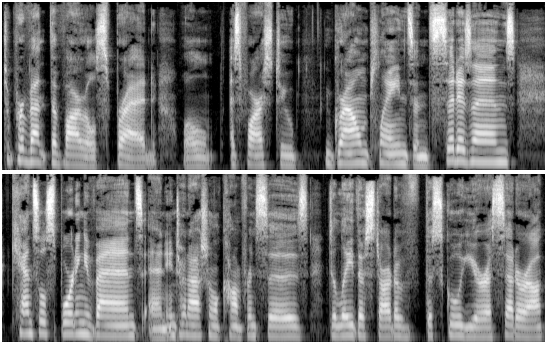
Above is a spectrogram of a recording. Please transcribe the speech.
to prevent the viral spread. Well, as far as to ground planes and citizens, cancel sporting events and international conferences, delay the start of the school year, etc.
